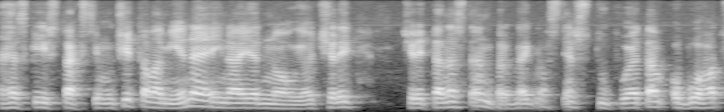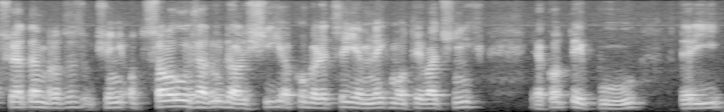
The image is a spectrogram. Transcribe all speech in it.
hezký vztah s tím učitelem jiný najednou, jo? Čili, čili tenhle ten prvek vlastně vstupuje tam, obohacuje ten proces učení o celou řadu dalších jako velice jemných motivačních jako typů, který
